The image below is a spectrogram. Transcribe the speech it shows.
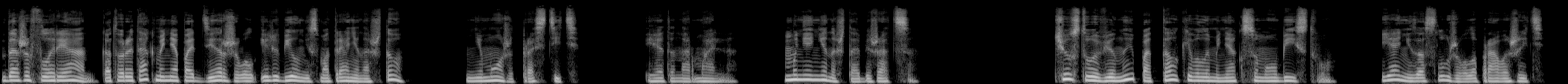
Даже Флориан, который так меня поддерживал и любил, несмотря ни на что, не может простить. И это нормально. Мне не на что обижаться. Чувство вины подталкивало меня к самоубийству. Я не заслуживала права жить.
